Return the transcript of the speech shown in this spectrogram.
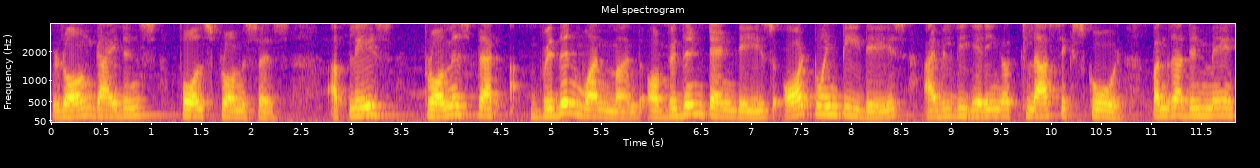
wrong guidance, false promises. A place promised that within one month or within 10 days or 20 days I will be getting a classic score. 15 दिन में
